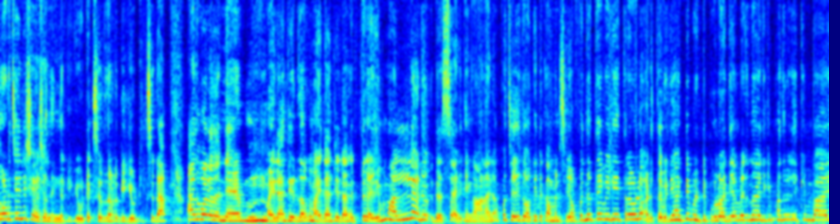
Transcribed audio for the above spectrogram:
തുടച്ചതിന് ശേഷം നിങ്ങൾക്ക് ക്യൂടെക്സ് ഇടുന്നവർക്ക് ക്യൂടെക്സ് ഇടാം. അതുപോലെ തന്നെ മൈരാഞ്ചി ഇടുന്നവർക്ക് മൈലാഞ്ചി ഇടാൻ ഇട്ട് കഴിയുമ്പോൾ നല്ലൊരു രസമായിരിക്കും കാണാൻ. അപ്പോൾ ചെയ്ത് നോക്കിയിട്ട് കമന്റ് ചെയ്യാം. അപ്പോൾ ഇന്നത്തെ വീഡിയോ ഇത്രയേ ഉള്ളൂ. അടുത്ത വീഡിയോ അടിപൊളി ടിപ്പുകളും അടിയാൻ വരുന്നതായിരിക്കും. അതുവരേക്കും ബൈ.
